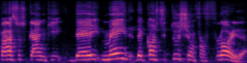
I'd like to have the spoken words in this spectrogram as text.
Pazos Kanki, they made the constitution for Florida.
